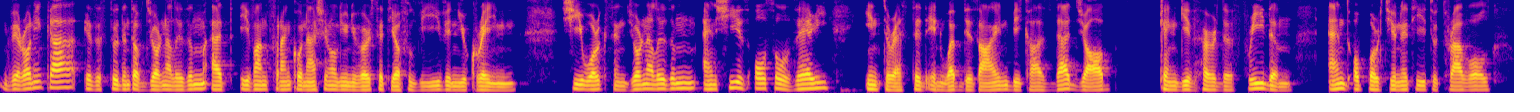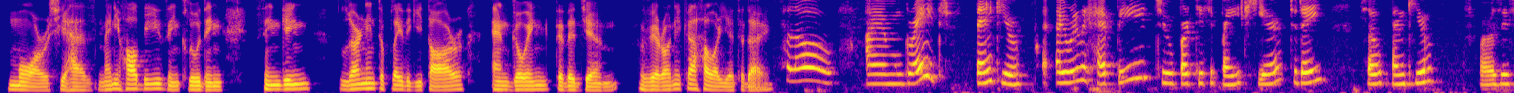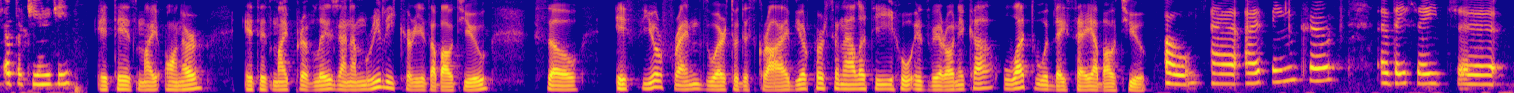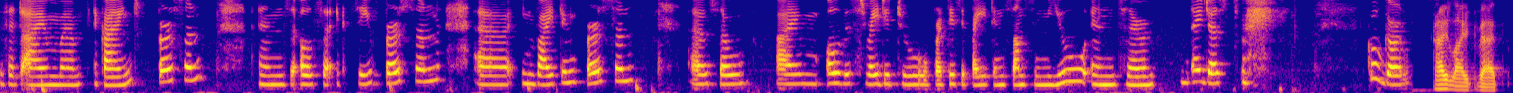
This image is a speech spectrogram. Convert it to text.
Veronika is a student of journalism at Ivan Franko National University of Lviv in Ukraine. She works in journalism and she is also very interested in web design because that job can give her the freedom and opportunity to travel more. She has many hobbies, including singing, learning to play the guitar, and going to the gym. Veronika, how are you today? Hello, I am great. Thank you. I'm really happy to participate here today. So, thank you for this opportunity. It is my honor. It is my privilege, and I'm really curious about you. So, if your friends were to describe your personality, who is Veronika, what would they say about you? Oh, uh, I think uh, they said uh, that I'm um, a kind person and also active person, uh, inviting person. Uh, so I'm always ready to participate in something new, and I just cool girl. I like that.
